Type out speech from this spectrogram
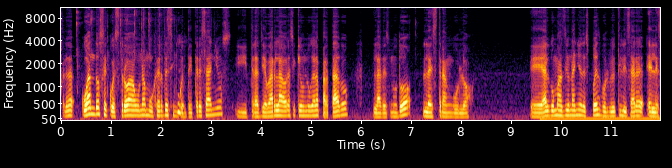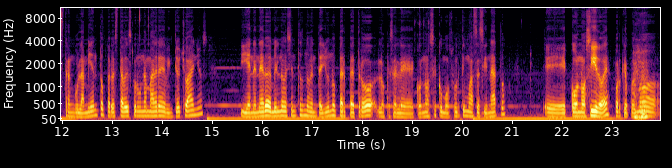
¿verdad? Cuando secuestró a una mujer de 53 años y tras llevarla ahora sí que a un lugar apartado, la desnudó, la estranguló. Eh, algo más de un año después volvió a utilizar el estrangulamiento, pero esta vez con una madre de 28 años y en enero de 1991 perpetró lo que se le conoce como su último asesinato eh, conocido, ¿eh? porque pues no,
